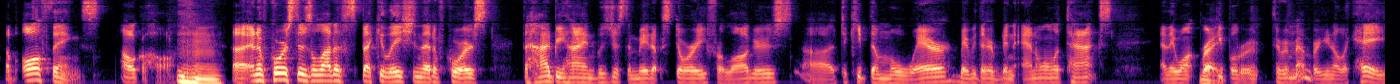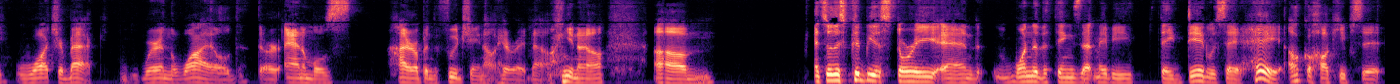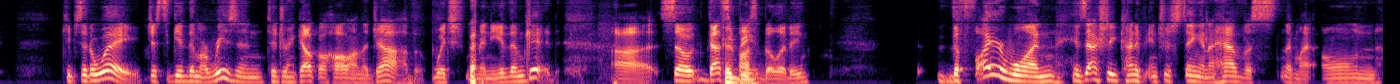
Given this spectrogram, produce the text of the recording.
of all things, alcohol. mm-hmm. Uh, and of course, there's a lot of speculation that, of course, the hide behind was just a made up story for loggers uh, to keep them aware. Maybe there have been animal attacks, and they want Right. people to, to remember, you know, like, hey, watch your back. We're in the wild. There are animals higher up in the food chain out here right now, you know. Um, and so this could be a story. And one of the things that maybe they did was say, hey, alcohol keeps it keeps it away just to give them a reason to drink alcohol on the job, which many of them did. Uh, so that's Could a be. possibility. The fire one is actually kind of interesting, and I have a like my own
